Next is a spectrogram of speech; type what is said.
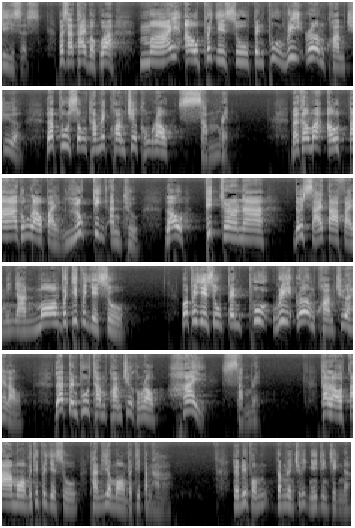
Jesus ภาษาไทยบอกว่า หมายเอาพระเยซูเป็นผู้ริเริ่มความเชื่อ และผู้ทรงทำให้ความเชื่อของเราสำเร็จ หมายความว่าเอาตาของเราไป looking unto เราพิจารณาโดยสายตาฝ่ายวิญญาณมองไปที่พระเยซู ว่าพระเยซูเป็นผู้ริเริ่มความเชื่อให้เรา และเป็นผู้ทำความเชื่อของเราให้สำเร็จ ถ้าเราตามองไปที่พระเยซูแทนที่จะมองไปที่ปัญหา เดี๋ยวนี้ผมดำเนินชีวิตนี้จริง ๆ นะ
